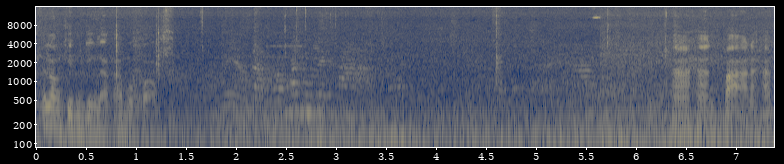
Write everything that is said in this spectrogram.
ไม่ลองชิมจริงเหรอข้าวหมูกรอบ ไม่เอา อาหารป่านะครับ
